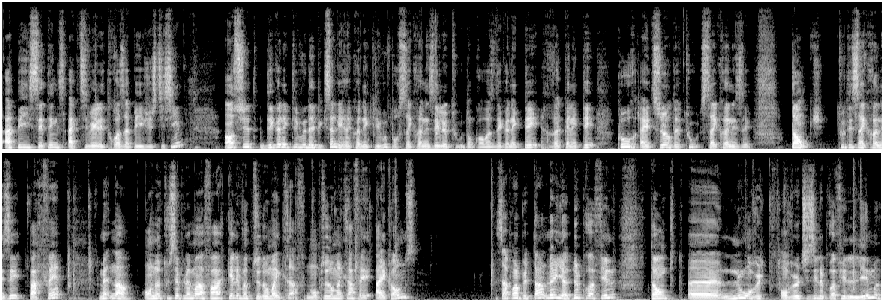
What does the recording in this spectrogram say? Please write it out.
API Settings, activer les trois API juste ici. Ensuite, déconnectez-vous d'Apixel et reconnectez-vous pour synchroniser le tout. Donc, on va se déconnecter, reconnecter pour être sûr de tout synchroniser. Donc, tout est synchronisé, parfait. Maintenant, on a tout simplement à faire quel est votre pseudo Minecraft? Mon pseudo Minecraft est Icons. Ça prend un peu de temps. Là, il y a deux profils. Donc, euh, nous, on veut, on veut utiliser le profil Lim.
